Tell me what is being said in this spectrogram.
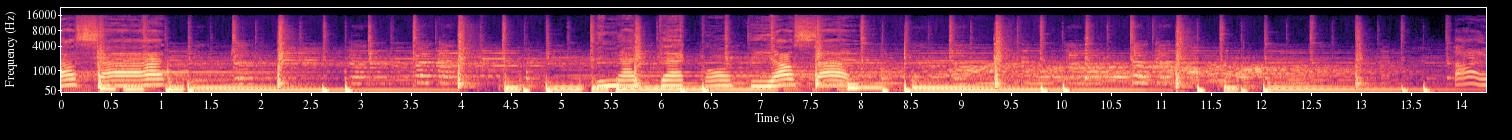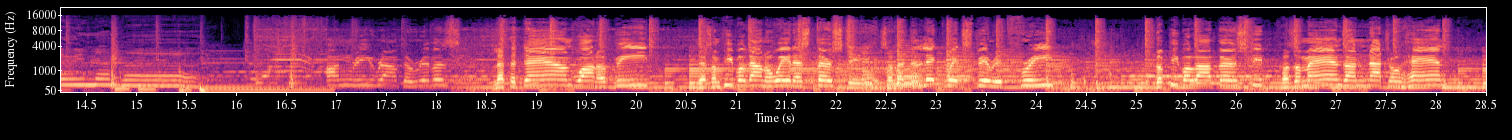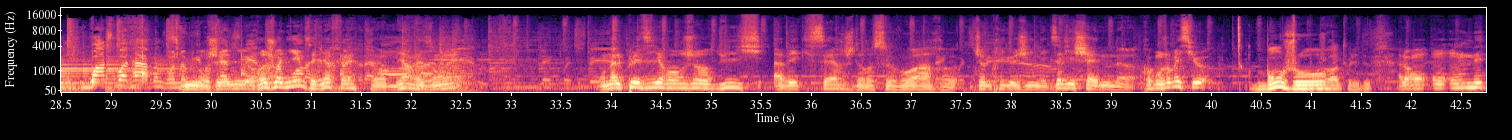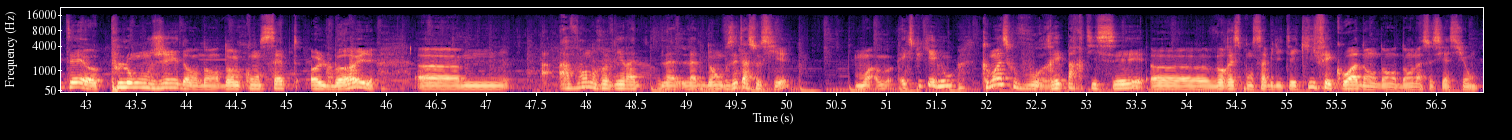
outside. Midnight black on the outside. I remember. Unreroute the rivers, let the damned water beat. There's some people down the way that's thirsty, so let the liquid spirit free. The people are thirsty because a man's unnatural hand Rejoignez, vous avez bien fait, vous avez bien raison. On a le plaisir aujourd'hui avec Serge de recevoir euh, John Prigogine et Xavier Chen. Rebonjour messieurs. Bonjour. Bonjour à tous les deux. Alors on, était euh, plongé dans, dans- dans le concept All Boy. Euh, avant de revenir là- là- là-dedans, vous êtes associé. Moi, expliquez-nous comment est-ce que vous répartissez euh, vos responsabilités? Qui fait quoi dans, dans- dans l'association?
